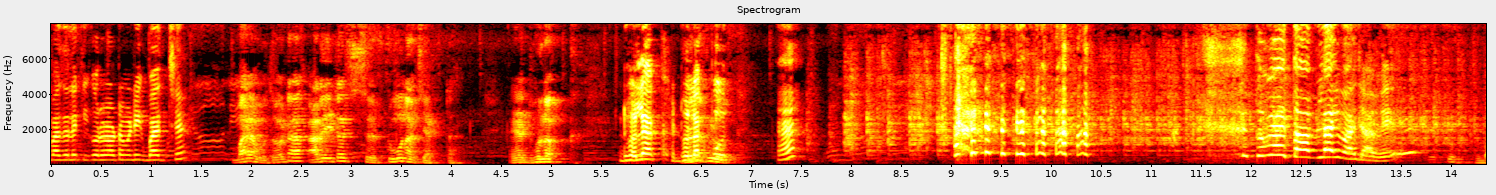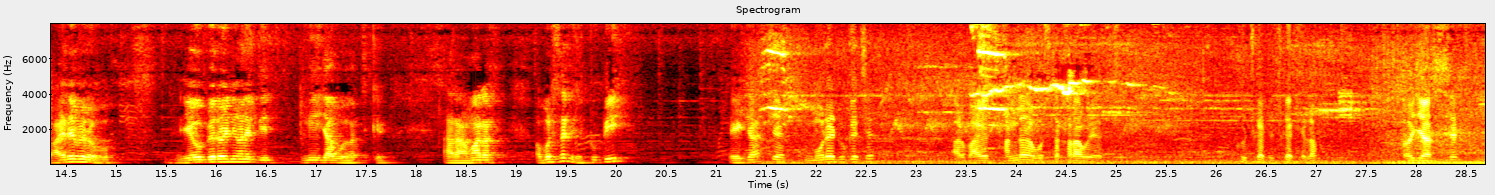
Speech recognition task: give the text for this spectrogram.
বাজালে কি করে অটোমেটিক বাজছে? বাজাবো তো ওটা আরে এটা টুন আছে একটা। এটা ঢোলক। ঢোলক ঢোলকপুর ঢোলকপুর। হ্যাঁ? তুমি ওই তবলাই বাজাবে। বাইরে বেরোবো। এও বেরোয়নি অনেক দিন নিয়ে যাব আজকে। আর আমার অবস্থা কি? টুপি এইটা যে মোড়ে ঢুকেছে। আর বাইরের ঠান্ডার অবস্থা খারাপ হয়ে যাচ্ছে। ফুচকা টুচকা খেলাম। ওই যে আসছে।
